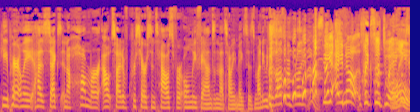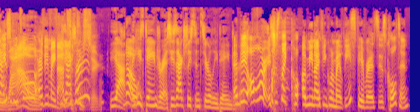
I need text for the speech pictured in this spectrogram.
he apparently has sex in a Hummer outside of Chris Harrison's house for OnlyFans, and that's how he makes his money, which is also a brilliant move. See, I know. It's like so. Do I Oh, like these wow. people? Are they my That's favorite? interesting. Yeah, No. but he's dangerous. He's actually sincerely dangerous. And they all are. It's just like I mean, I think one of my least favorites is Colton.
